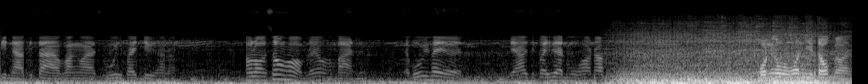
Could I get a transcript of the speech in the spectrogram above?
ปิดหน้าปิดตาฟังว่าสิบ่มีไฟจื้อเฮาเนาะเฮารอสองหอบแล้วบานแต่บ่มีไฟเอิ้นเดี๋ยวเฮาสิไปเฮือนหมู่เฮาเนาะฝนก็บ่คนสิตกเลย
